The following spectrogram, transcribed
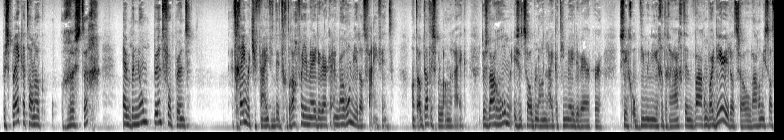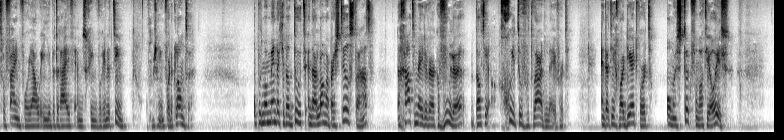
bespreek dat dan ook rustig en benoem punt voor punt hetgeen wat je fijn vindt in het gedrag van je medewerker en waarom je dat fijn vindt. Want ook dat is belangrijk. Dus waarom is het zo belangrijk dat die medewerker zich op die manier gedraagt? En waarom waardeer je dat zo? Waarom is dat zo fijn voor jou in je bedrijf en misschien voor in het team? Of misschien voor de klanten? Op het moment dat je dat doet en daar langer bij stilstaat, dan gaat de medewerker voelen dat hij goede toegevoegde waarde levert. En dat hij gewaardeerd wordt om een stuk van wat hij al is.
